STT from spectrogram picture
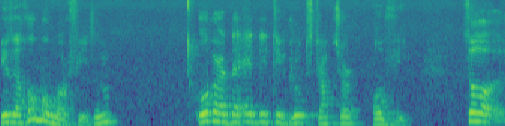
is a homomorphism over the additive group structure of V. So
